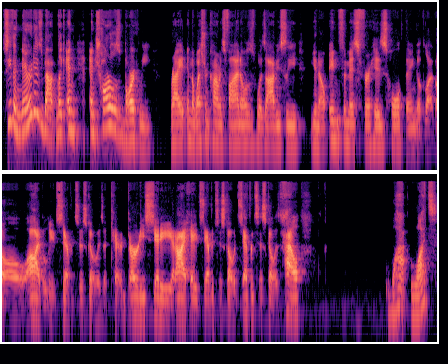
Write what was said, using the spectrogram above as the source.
See the narratives about like and and Charles Barkley, right, in the Western Conference Finals was obviously you know, infamous for his whole thing of like, oh, I believe San Francisco is a ter- dirty city and I hate San Francisco and San Francisco is hell. What? What?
